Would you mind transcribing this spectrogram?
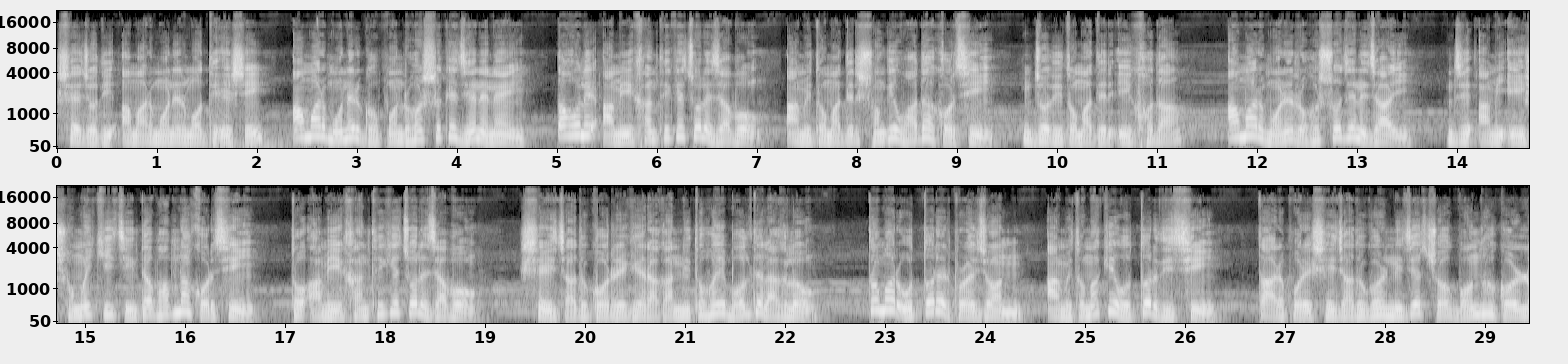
সে যদি আমার মনের মধ্যে এসে আমার মনের গোপন রহস্যকে জেনে নেয়, তাহলে আমি এখান থেকে চলে যাব। আমি তোমাদের সঙ্গে ওয়াদা করছি, যদি তোমাদের এই খোদা আমার মনের রহস্য জেনে যায় যে আমি এই সময় কি চিন্তা ভাবনা করছি তো আমি এখান থেকে চলে যাব। সেই জাদুকর রেগে রাগান্বিত হয়ে বলতে লাগল, তোমার উত্তরের প্রয়োজন, আমি তোমাকে উত্তর দিচ্ছি। তারপরে সেই জাদুঘর নিজের চোখ বন্ধ করল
